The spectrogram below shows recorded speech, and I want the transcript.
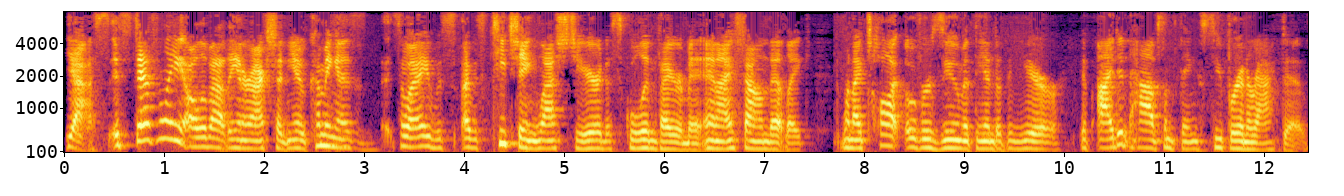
Yes, it's definitely all about the interaction. You know, coming as mm-hmm. so I was I was teaching last year in a school environment and I found that like when I taught over Zoom at the end of the year, if I didn't have something super interactive,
